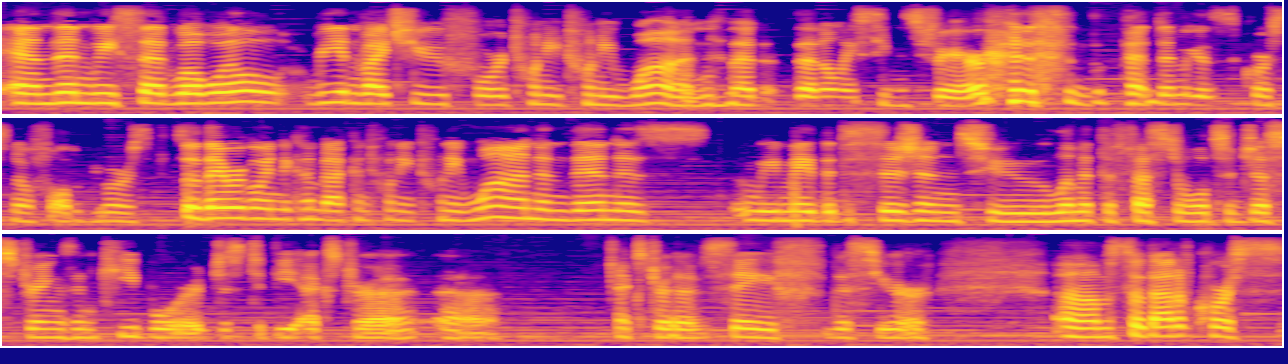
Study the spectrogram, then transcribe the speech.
and then we said, well, we'll reinvite you for 2021. That that only seems fair. the pandemic is, of course, no fault of yours. So they were going to come back in 2021, and then as we made the decision to limit the festival to just strings and keyboard, just to be extra uh, extra safe this year. Um, so that, of course,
